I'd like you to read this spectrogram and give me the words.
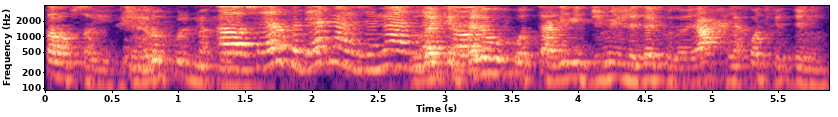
طلب صغير. شيروه في كل مكان. آه شيروا فيديوهاتنا على جميع اللايك. الحلو والتعليق الجميل اللي زيكم ده. يا أحلى أخوات في الدنيا.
